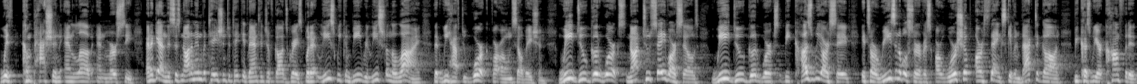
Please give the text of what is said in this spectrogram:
with compassion and love and mercy. And again, this is not an invitation to take advantage of God's grace, but at least we can be released from the lie that we have to work for our own salvation. We do good works not to save ourselves. We do good works because we are saved. It's our reasonable service, our worship, our thanks given back to God because we are confident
